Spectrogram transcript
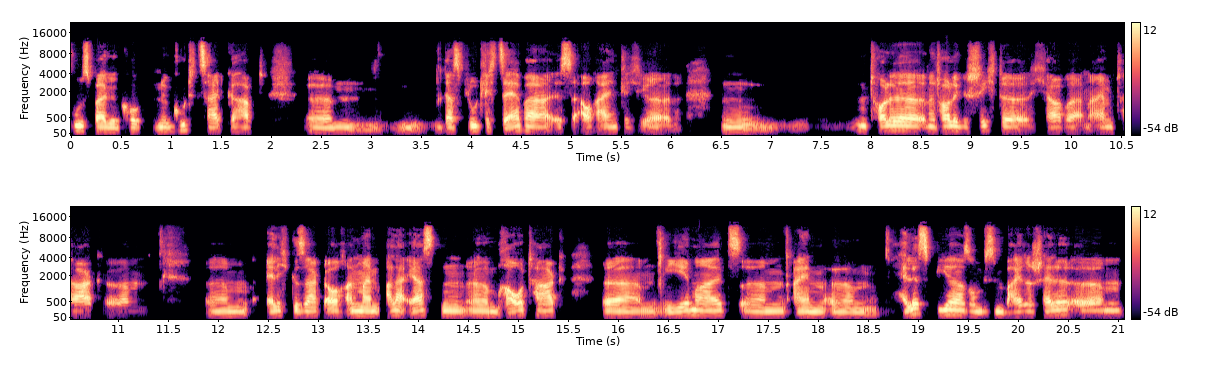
Fußball geguckt, eine gute Zeit gehabt. Ähm, das Blutlicht selber ist auch eigentlich eine tolle, eine tolle Geschichte. Ich habe an einem Tag ähm, ähm, ehrlich gesagt auch an meinem allerersten äh, Brautag ähm, jemals ähm, ein ähm, helles Bier, so ein bisschen bayerisch hell ähm,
